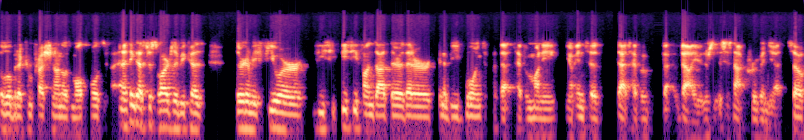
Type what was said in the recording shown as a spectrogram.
a little bit of compression on those multiples, and I think that's just largely because there are going to be fewer VC, VC funds out there that are going to be willing to put that type of money, you know, into that type of value. There's, it's just not proven yet. So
